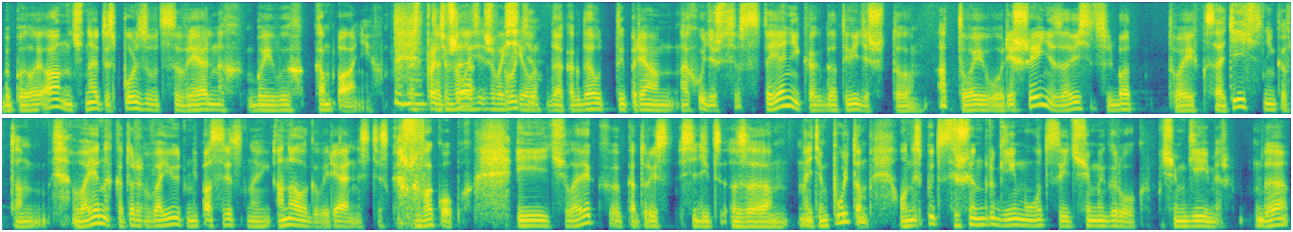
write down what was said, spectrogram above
БПЛА начинают использоваться в реальных боевых кампаниях. То есть против живой, живой против, силы. Да, когда вот ты прям находишься в состоянии, когда ты видишь, что от твоего решения зависит судьба твоих соотечественников, там, военных, которые воюют в непосредственной аналоговой реальности, скажем, в окопах. И человек, который сидит за этим пультом, он испытывает совершенно другие эмоции, чем игрок, чем геймер. Да?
